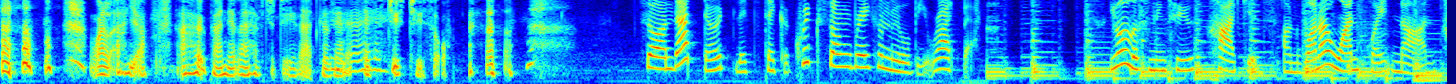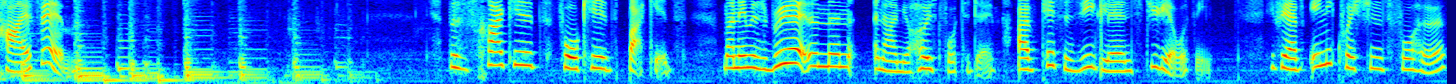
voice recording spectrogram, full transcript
Well, uh, yeah, I hope I never have to do that because then it's too too sore. So on that note, let's take a quick song break, and we will be right back. You're listening to Hi Kids on 101.9 Chai FM. This is Hi Kids, For Kids, By Kids. My name is Ria Immerman and I'm your host for today. I have Tessa Ziegler in studio with me. If you have any questions for her,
